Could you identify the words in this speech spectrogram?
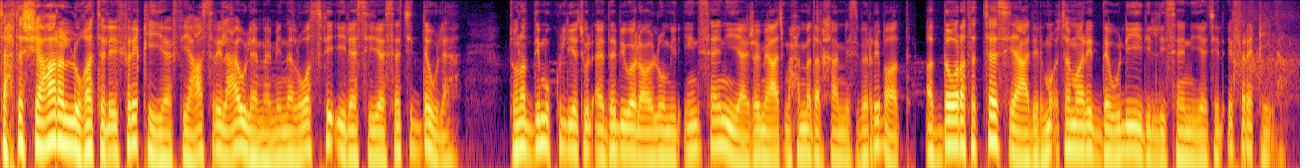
تحت شعار اللغات الإفريقية في عصر العولمة من الوصف إلى سياسات الدولة تنظم كلية الآداب والعلوم الإنسانية جامعة محمد الخامس بالرباط الدورة التاسعة للمؤتمر الدولي للسانية الإفريقية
